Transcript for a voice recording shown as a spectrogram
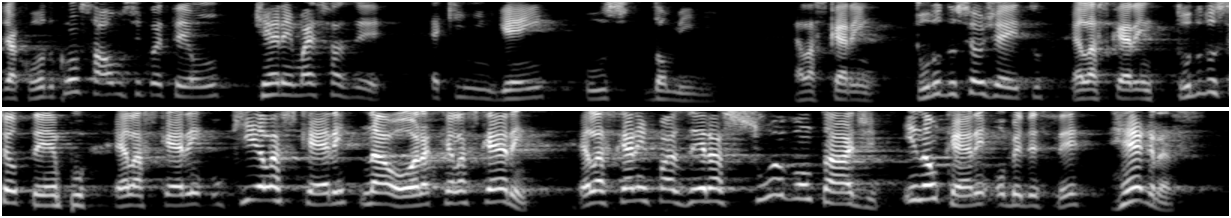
de acordo com o Salmo 51, querem mais fazer? É que ninguém os domine. Elas querem tudo do seu jeito, elas querem tudo do seu tempo, elas querem o que elas querem na hora que elas querem. Elas querem fazer a sua vontade e não querem obedecer regras.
